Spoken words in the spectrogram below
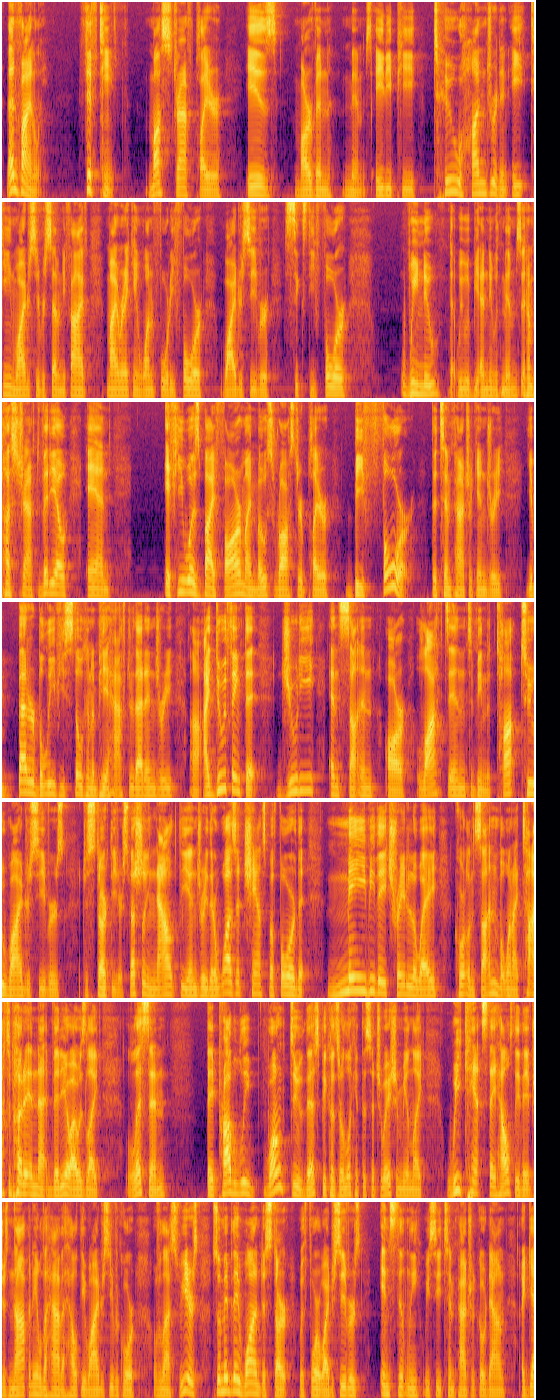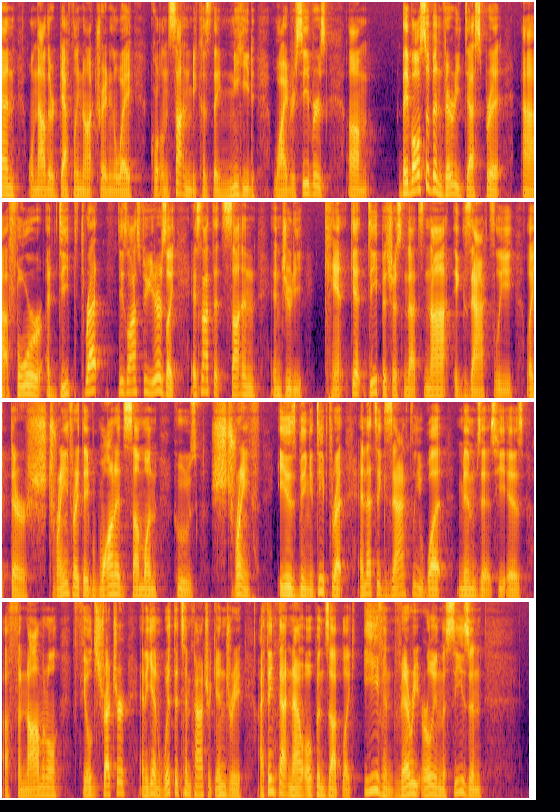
Then finally, 15th must draft player is Marvin Mims, ADP 218, wide receiver 75, my ranking 144, wide receiver 64. We knew that we would be ending with Mims in a must draft video, and if he was by far my most rostered player before the Tim Patrick injury, you better believe he's still going to be after that injury. Uh, I do think that Jeudy and Sutton are locked in to being the top two wide receivers to start the year, especially now with the injury. There was a chance before that maybe they traded away Courtland Sutton, but when I talked about it in that video, I was like, listen, they probably won't do this because they're looking at the situation being like, we can't stay healthy. They've just not been able to have a healthy wide receiver core over the last few years. So maybe they wanted to start with four wide receivers. Instantly, we see Tim Patrick go down again. Well, now they're definitely not trading away Courtland Sutton because they need wide receivers. Um, they've also been very desperate uh, for a deep threat these last few years. Like, it's not that Sutton and Jeudy can't get deep. It's just that's not exactly like their strength, right? They've wanted someone whose strength is being a deep threat. And that's exactly what Mims is. He is a phenomenal field stretcher. And again, with the Tim Patrick injury, I think that now opens up, like even very early in the season,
